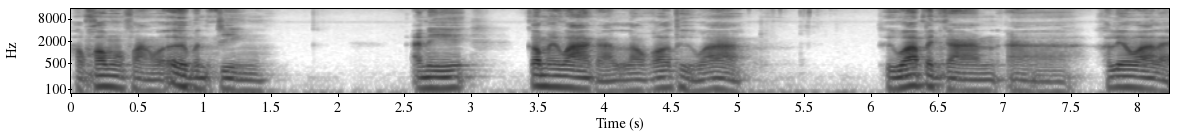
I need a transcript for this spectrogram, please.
เขาเข้ามาฟังว่า เออมันจริง อันนี้ก็ไม่ว่ากัน เราก็ถือว่า ถือว่าเป็นการอ่าเขาเรียกว่าอะไร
